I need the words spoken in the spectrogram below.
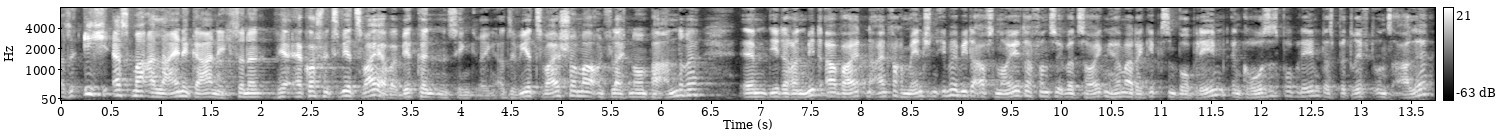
Also ich erstmal alleine gar nicht, sondern Herr Koschwitz, wir zwei, aber wir könnten es hinkriegen. Also wir zwei schon mal und vielleicht noch ein paar andere, ähm, die daran mitarbeiten, einfach Menschen immer wieder aufs Neue davon zu überzeugen, hör mal, da gibt es ein Problem, ein großes Problem, das betrifft uns alle,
